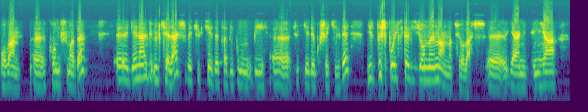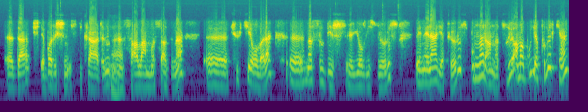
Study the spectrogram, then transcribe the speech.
olan e, konuşmada e, genelde ülkeler ve Türkiye'de tabii bunun bir e, Türkiye'de bu şekilde bir dış politika vizyonlarını anlatıyorlar. E, yani dünya da işte barışın, istikrarın e, sağlanması adına e, Türkiye olarak e, nasıl bir e, yol izliyoruz ve neler yapıyoruz bunlar anlatılıyor. Ama bu yapılırken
